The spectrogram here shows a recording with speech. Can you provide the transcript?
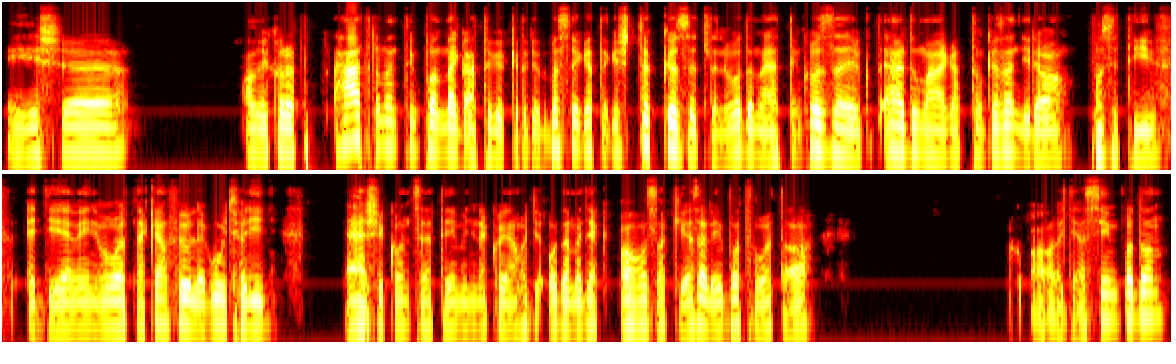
és uh, amikor ott hátra mentünk, pont megláttuk őket, hogy ott beszélgettek, és tök közvetlenül oda mehettünk hozzájuk, eldumálgattunk, ez annyira pozitív egy élmény volt nekem, főleg úgy, hogy így első koncertélménynek olyan, hogy oda megyek ahhoz, aki az előbb ott volt a, a, ugye a színpadon,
